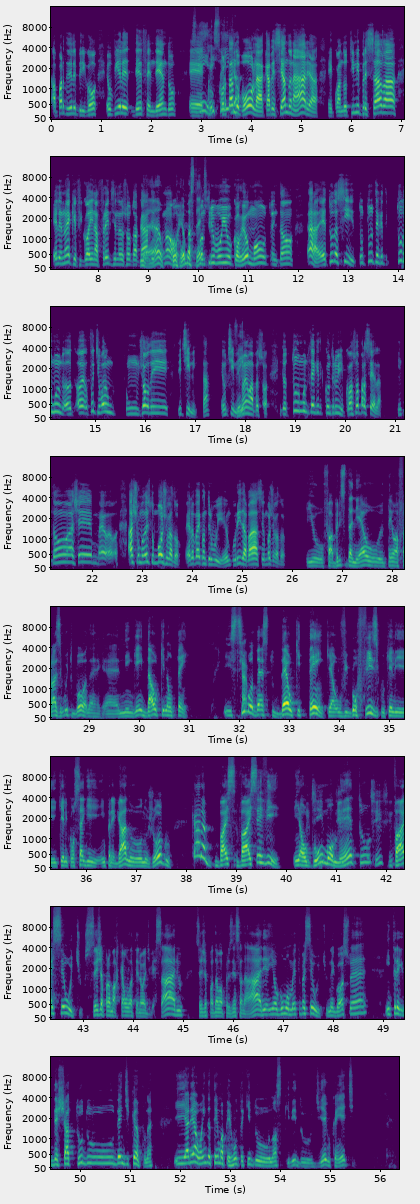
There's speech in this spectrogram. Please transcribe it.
a parte dele brigou, eu vi ele defendendo, é, Sim, cortando aí, bola, cabeceando na área. E quando o time precisava, ele não é que ficou aí na frente sendo o outro atacante. Não, não, correu bastante. Contribuiu, correu muito. Então, cara, é tudo assim. Tudo, tudo tem que, todo mundo. O, o futebol é um, um jogo de, de time, tá? É um time, Sim. não é uma pessoa. Então todo mundo tem que contribuir com a sua parcela. Então achei, acho o Modesto um bom jogador. Ele vai contribuir. É um guri da base, é um bom jogador. E o Fabrício Daniel tem uma frase muito boa, né? É, ninguém dá o que não tem. E se é. o Modesto der o que tem, que é o vigor físico que ele, que ele consegue empregar no, no jogo, cara, vai, vai servir. Em algum sim, momento sim, sim, vai ser útil, seja para marcar um lateral adversário, seja para dar uma presença na área, em algum momento vai ser útil. O negócio é entre... deixar tudo dentro de campo, né? E Ariel, ainda tem uma pergunta aqui do nosso querido Diego Canhete,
